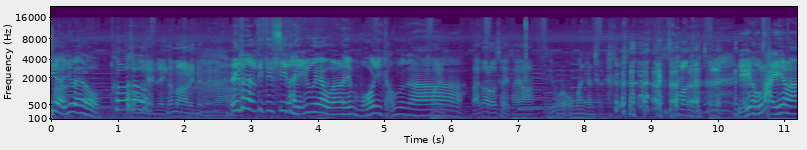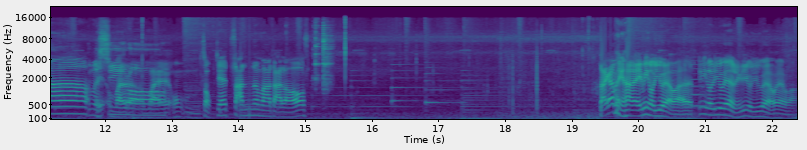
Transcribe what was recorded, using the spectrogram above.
呢係 U L。造型嚟㗎嘛，你明唔明啊？你睇下呢啲先係 U L 啊！你唔可以咁噶。大家攞出嚟睇下，屌我我掹緊出嚟。真掹緊出嚟。嘢好睇啊嘛，咁咪輸咯唔係我唔熟啫，真啊嘛，大佬。大家評下你邊個 U L 啊？呢個 U L 定呢個 U L 咧話？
